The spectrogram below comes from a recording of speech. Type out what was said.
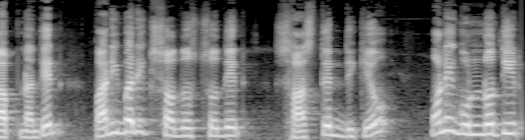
আপনাদের পারিবারিক সদস্যদের স্বাস্থ্যের দিকেও অনেক উন্নতির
